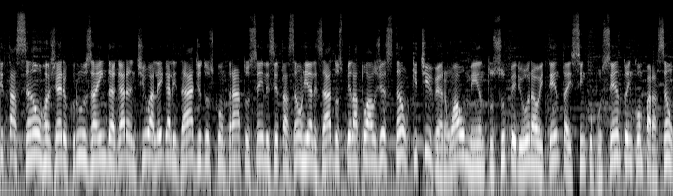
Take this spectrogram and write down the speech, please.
Licitação, Rogério Cruz ainda garantiu a legalidade dos contratos sem licitação realizados pela atual gestão, que tiveram um aumento superior a 85% em comparação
